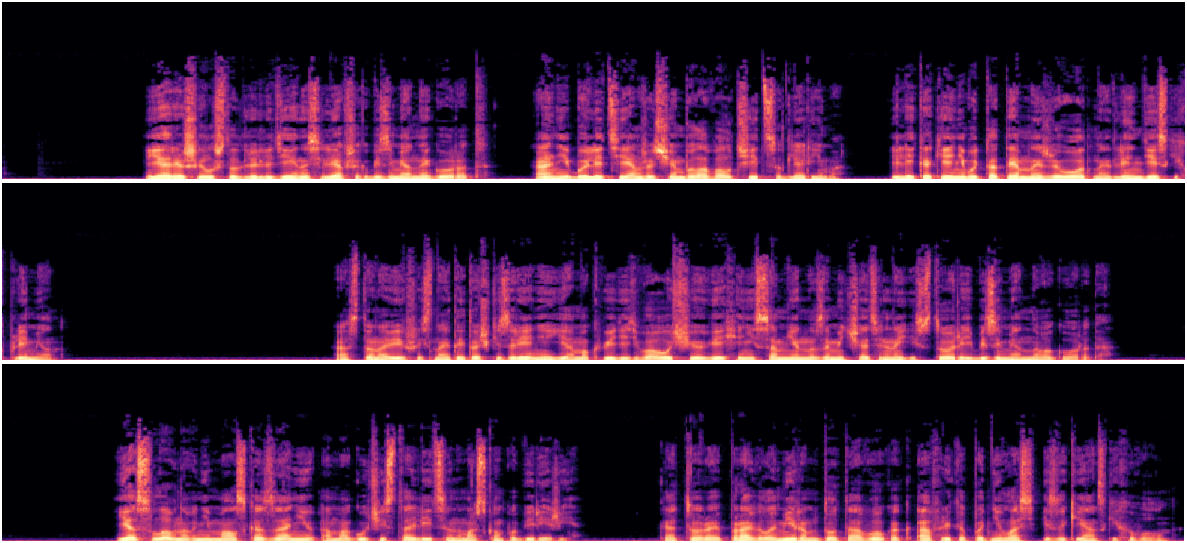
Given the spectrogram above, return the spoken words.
Я решил, что для людей, населявших безымянный город, они были тем же, чем была волчица для Рима, или какие-нибудь тотемные животные для индейских племен. Остановившись на этой точке зрения, я мог видеть воочию вехи несомненно замечательной истории безыменного города. Я словно внимал сказанию о могучей столице на морском побережье, которая правила миром до того, как Африка поднялась из океанских волн.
